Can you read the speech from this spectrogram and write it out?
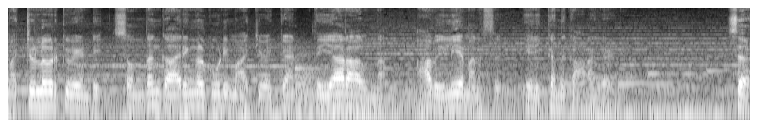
മറ്റുള്ളവർക്ക് വേണ്ടി സ്വന്തം കാര്യങ്ങൾ കൂടി മാറ്റിവെക്കാൻ തയ്യാറാവുന്ന ആ വലിയ മനസ്സ് എനിക്കന്ന് കാണാൻ കഴിഞ്ഞു. സർ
